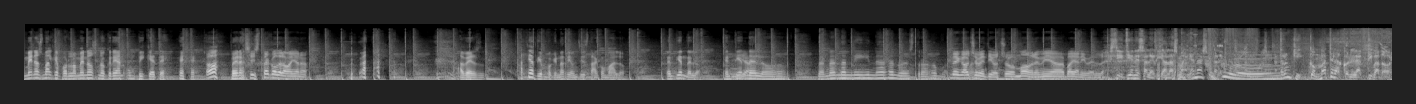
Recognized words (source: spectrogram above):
Menos mal que por lo menos no crean un piquete. Pero- pero chistaco de la mañana. a ver, hacía tiempo que no hacía un chistaco malo. Entiéndelo. Entiéndelo. Na, na, na, ni, na, nuestro amor. Venga, Bueno. 8.28, madre mía, vaya nivel. Si tienes alergia a las mañanas, tranqui, combátela con el activador.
